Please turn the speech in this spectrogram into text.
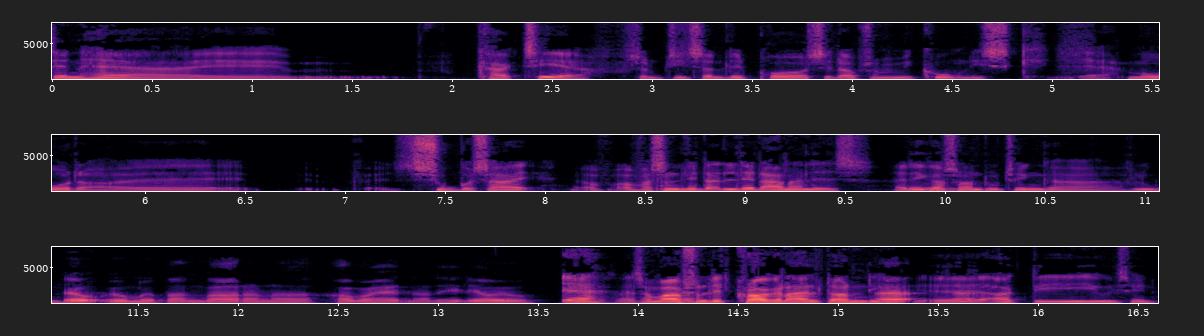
den her øh, karakter, som de sådan lidt prøver at sætte op som en ikonisk ja, morder, øh, super sej, og, og var sådan lidt, lidt anderledes. Er det ikke også sådan, du tænker, Flue? Jo, jo, med bangbarterne og kopperhatten og det hele. Jo, jo. Ja, altså han var også sådan lidt Crocodile Dundee-agtig Ja, ja. øh, i udseende.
